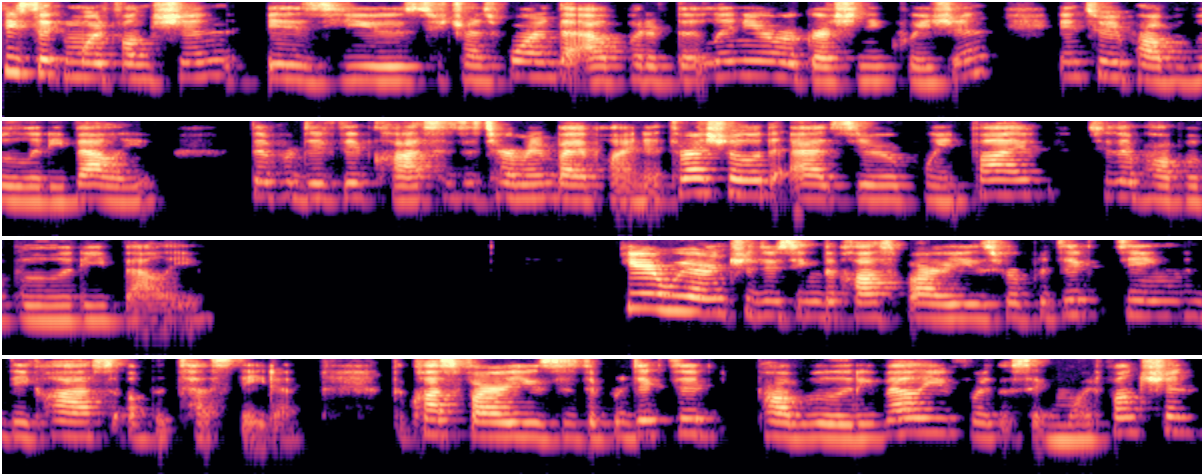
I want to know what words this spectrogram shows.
The sigmoid function is used to transform the output of the linear regression equation into a probability value. The predicted class is determined by applying a threshold at 0.5 to the probability value. Here we are introducing the classifier used for predicting the class of the test data. The classifier uses the predicted probability value for the sigmoid function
